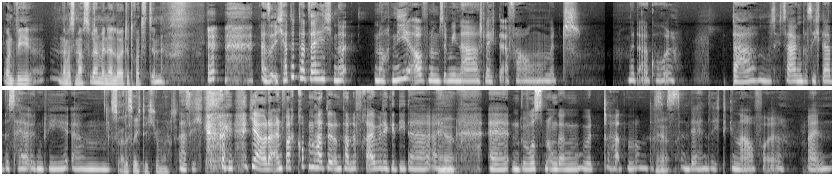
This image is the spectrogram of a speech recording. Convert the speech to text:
Und wie, na, was machst du dann, wenn dann Leute trotzdem? Also ich hatte tatsächlich ne, noch nie auf einem Seminar schlechte Erfahrungen mit, mit Alkohol. Da muss ich sagen, dass ich da bisher irgendwie, ähm, Hast du alles richtig gemacht? dass ich ja oder einfach Gruppen hatte und tolle Freiwillige, die da einen, äh, einen bewussten Umgang mit hatten und das Ja. ist in der Hinsicht genau voll ein,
